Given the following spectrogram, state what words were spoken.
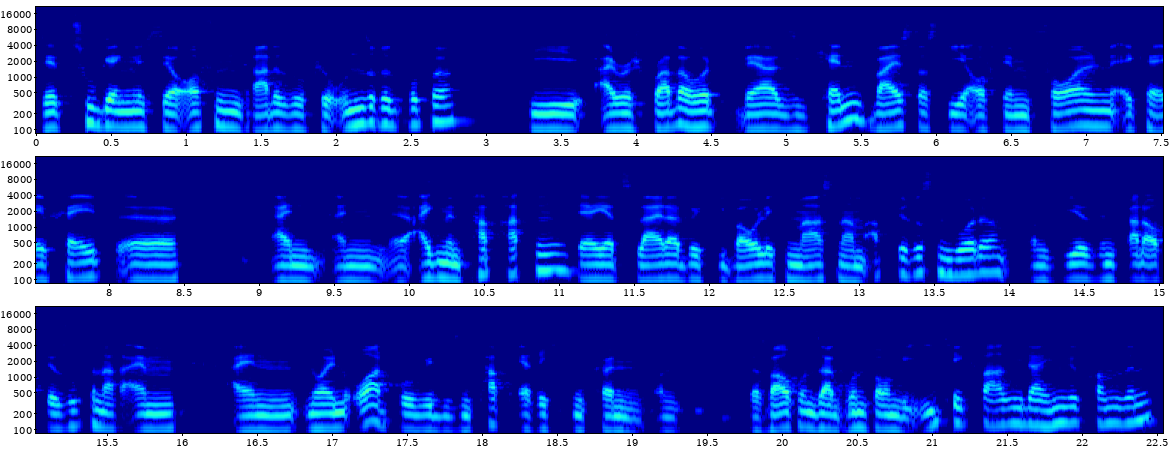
sehr zugänglich, sehr offen, gerade so für unsere Gruppe. Die Irish Brotherhood, wer sie kennt, weiß, dass die auf dem Fallen, aka Fate, äh, einen, einen äh, eigenen Pub hatten, der jetzt leider durch die baulichen Maßnahmen abgerissen wurde. Und wir sind gerade auf der Suche nach einem, einem neuen Ort, wo wir diesen Pub errichten können. Und das war auch unser Grund, warum wir IT quasi dahin gekommen sind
